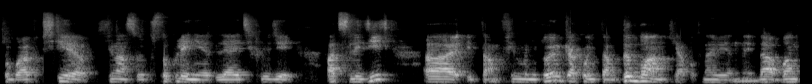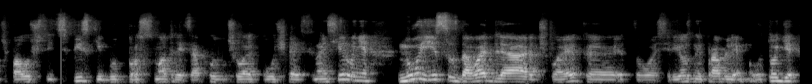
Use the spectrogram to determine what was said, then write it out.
чтобы все финансовые поступления для этих людей отследить. А, и там финмониторинг какой-нибудь там, да банки обыкновенные, да, банки получат эти списки и будут просто смотреть, откуда человек получает финансирование, ну и создавать для человека этого серьезные проблемы. В итоге,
